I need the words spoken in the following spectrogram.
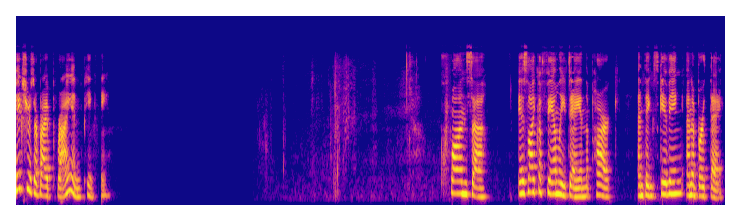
Pictures are by Brian Pinkney. Kwanzaa is like a family day in the park and Thanksgiving and a birthday,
